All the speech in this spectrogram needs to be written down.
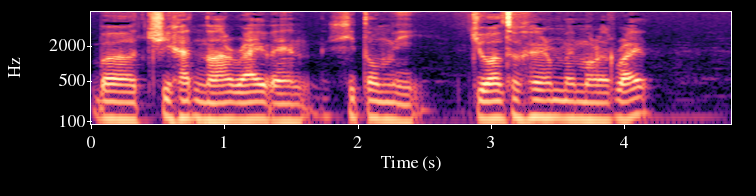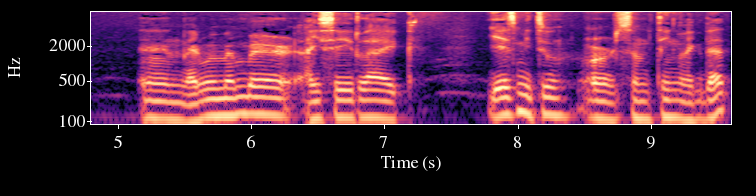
but she had not arrived, and he told me, "You also heard my mom arrive?" And I remember I said like, "Yes, me too," or something like that,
